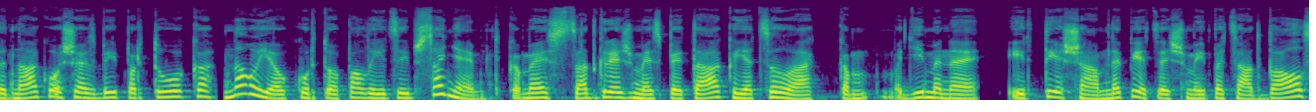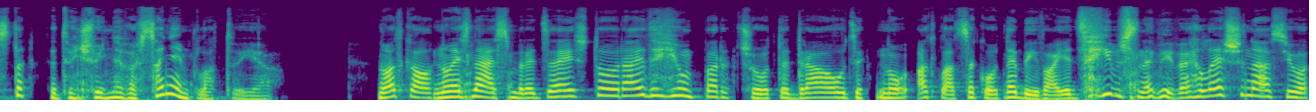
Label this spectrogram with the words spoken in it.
tad nākošais bija par to, ka nav jau kur to palīdzību saņemt, ka mēs atgriežamies pie tā, ka ja cilvēkam ģimenē ir tiešām nepieciešamība pēc atbalsta, tad viņš viņu nevar saņemt Latvijā. Nu, atkal, nu, es neesmu redzējis to raidījumu par šo draugu. Nu, atklāti sakot, nebija vajadzības, nebija vēlēšanās, jo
